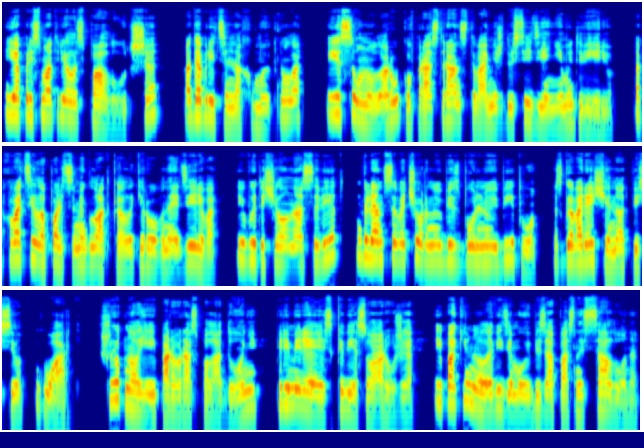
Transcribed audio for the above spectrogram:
Я присмотрелась получше, одобрительно хмыкнула и сунула руку в пространство между сиденьем и дверью обхватила пальцами гладкое лакированное дерево и вытащила на свет глянцево-черную бейсбольную битву с говорящей надписью «Гуард». Шлепнула ей пару раз по ладони, примеряясь к весу оружия, и покинула видимую безопасность салона.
